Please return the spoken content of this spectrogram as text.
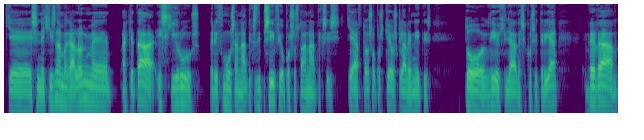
και συνεχίζει να μεγαλώνει με αρκετά ισχυρούς ρυθμούς ανάπτυξης, διψήφιο ποσοστό ανάπτυξης και αυτός όπως και ο Σκλαβενίτης το 2023. Βέβαια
